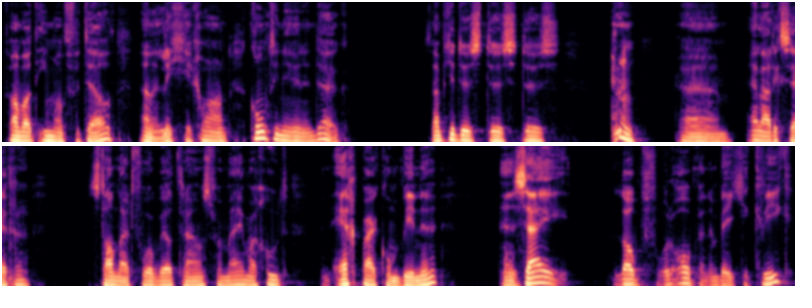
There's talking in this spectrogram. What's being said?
van wat iemand vertelt, nou, dan lig je gewoon continu in een deuk. Snap je? Dus, dus, dus ehm, laat ik zeggen, standaard voorbeeld trouwens van mij, maar goed, een echtpaar komt binnen en zij loopt voorop en een beetje kwiek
